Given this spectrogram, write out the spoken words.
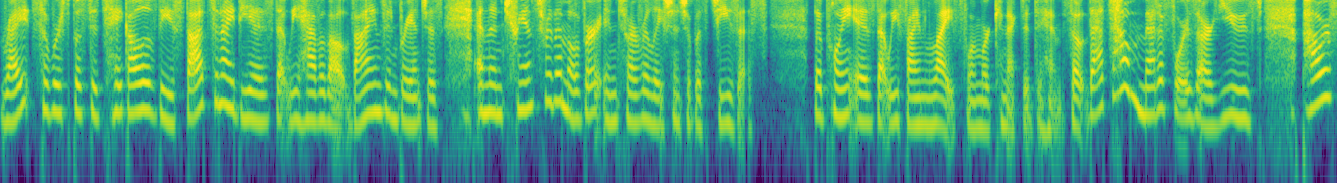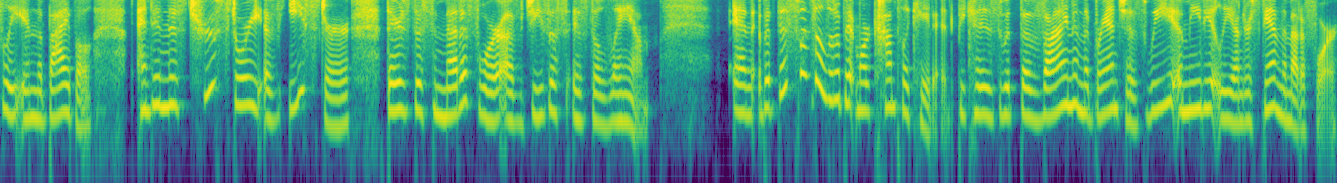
Right? So we're supposed to take all of these thoughts and ideas that we have about vines and branches and then transfer them over into our relationship with Jesus. The point is that we find life when we're connected to Him. So that's how metaphors are used powerfully in the Bible. And in this true story of Easter, there's this metaphor of Jesus is the Lamb. And but this one's a little bit more complicated because with the vine and the branches, we immediately understand the metaphor.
